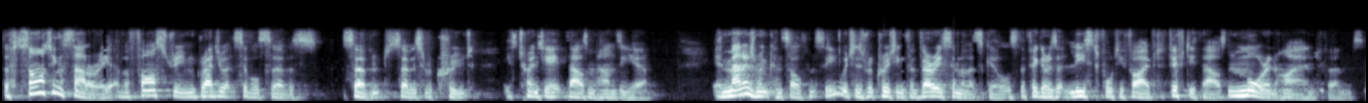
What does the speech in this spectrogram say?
The starting salary of a fast stream graduate civil service servant service recruit is £28,000 a year. In management consultancy, which is recruiting for very similar skills, the figure is at least 45 to 50,000 more in high-end firms.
